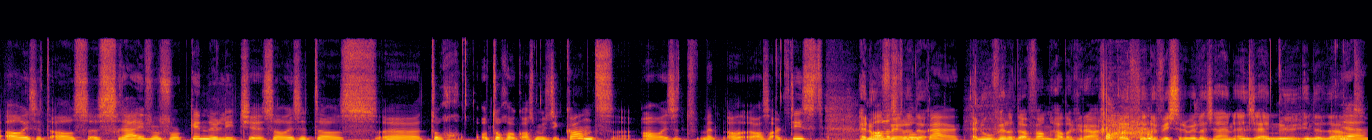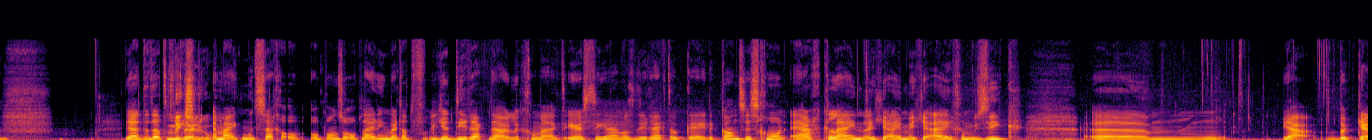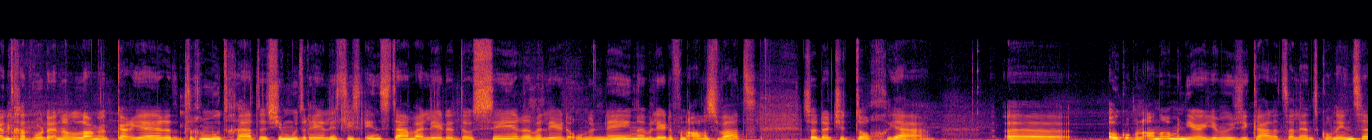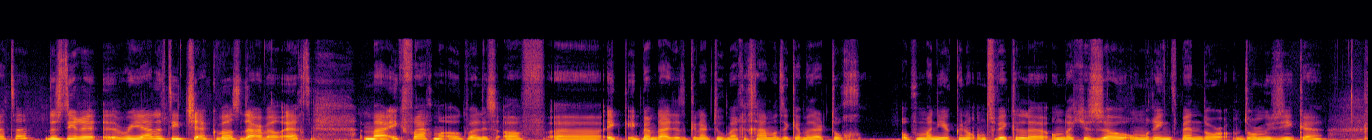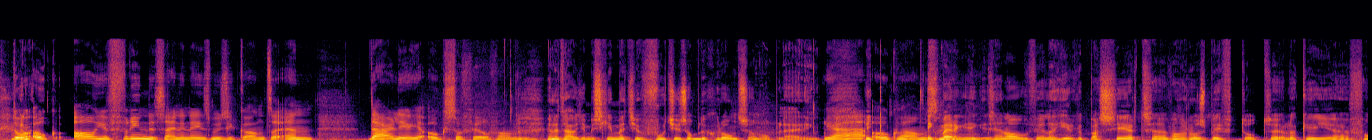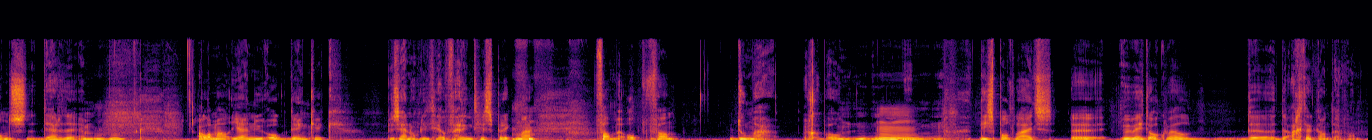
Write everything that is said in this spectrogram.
Al is het als eh, schrijver voor kinderliedjes, al is het als, eh, toch, toch ook als muzikant, al is het met, als artiest. En Alles hoeveel, door elkaar. en hoeveel daarvan hadden graag Eefje de Visser willen zijn en zijn nu inderdaad... Ja. Ja, dat, dat gebeurt. Maar ik moet zeggen, op, op onze opleiding werd dat je direct duidelijk gemaakt. Het eerste jaar was direct oké. de kans is gewoon erg klein dat jij met je eigen muziek ehm, ja, bekend gaat worden en een lange carrière tegemoet gaat. Dus je moet realistisch instaan. Wij leerden doseren, we leerden ondernemen, we leerden van alles wat. Zodat je toch, ja. eh, ook op een andere manier je muzikale talent kon inzetten. Dus die re- reality check was daar wel echt. Maar ik vraag me ook wel eens af. eh, ik, ik ben blij dat ik er naartoe ben gegaan, want ik heb me daar toch op een manier kunnen ontwikkelen, omdat je zo omringd bent door, door muziek. Hè? Door En- ook al je vrienden zijn ineens muzikanten. En daar leer je ook zoveel van. En het houdt je misschien met je voetjes op de grond, zo'n opleiding. Ja, Ik- ook wel. Ik merk, er zijn al vele hier gepasseerd, eh, van Rosbeef tot uh, Lucky eh, Fons de derde. En Mhm. allemaal, jij nu ook, denk ik. We zijn nog niet heel ver in het gesprek, maar valt me op van, doe maar gewoon. Mhm. Die spotlights, eh, we weten ook wel de, de achterkant daarvan.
